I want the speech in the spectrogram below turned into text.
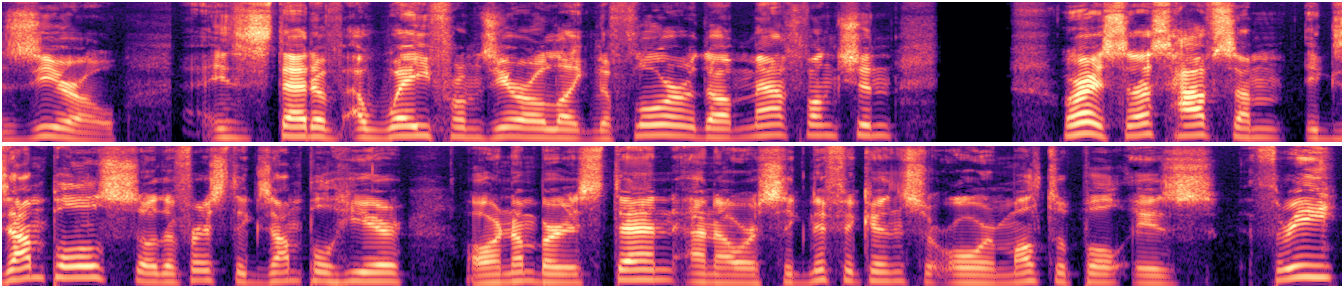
zero instead of away from zero like the floor the math function all right, so let's have some examples. So the first example here, our number is 10 and our significance or multiple is 3.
